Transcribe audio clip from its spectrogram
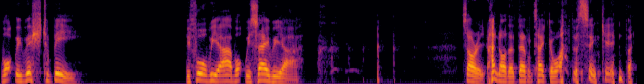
what we wish to be before we are what we say we are. Sorry, I know that that'll take a while to sink in, but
